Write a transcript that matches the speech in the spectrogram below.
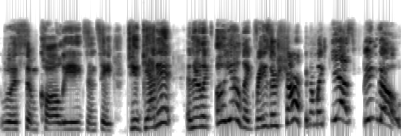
with some colleagues and say, Do you get it? And they're like, Oh, yeah, like razor sharp. And I'm like, Yes, bingo.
